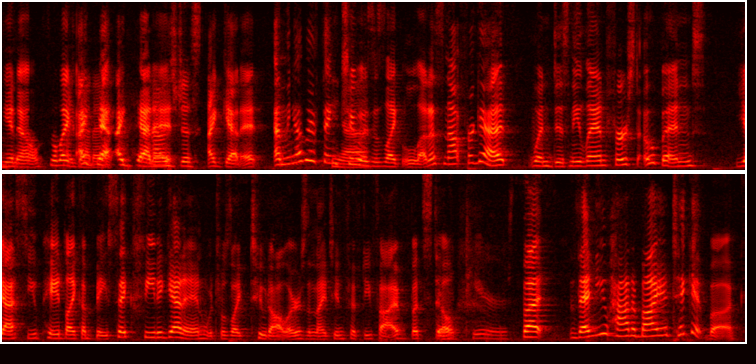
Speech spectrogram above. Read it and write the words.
You know, so like I get get, it. I get it. I was just- I get it. And the other thing too is, is like, let us not forget when Disneyland first opened. Yes, you paid like a basic fee to get in, which was like two dollars in 1955, but still. tears. But then you had to buy a ticket book,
